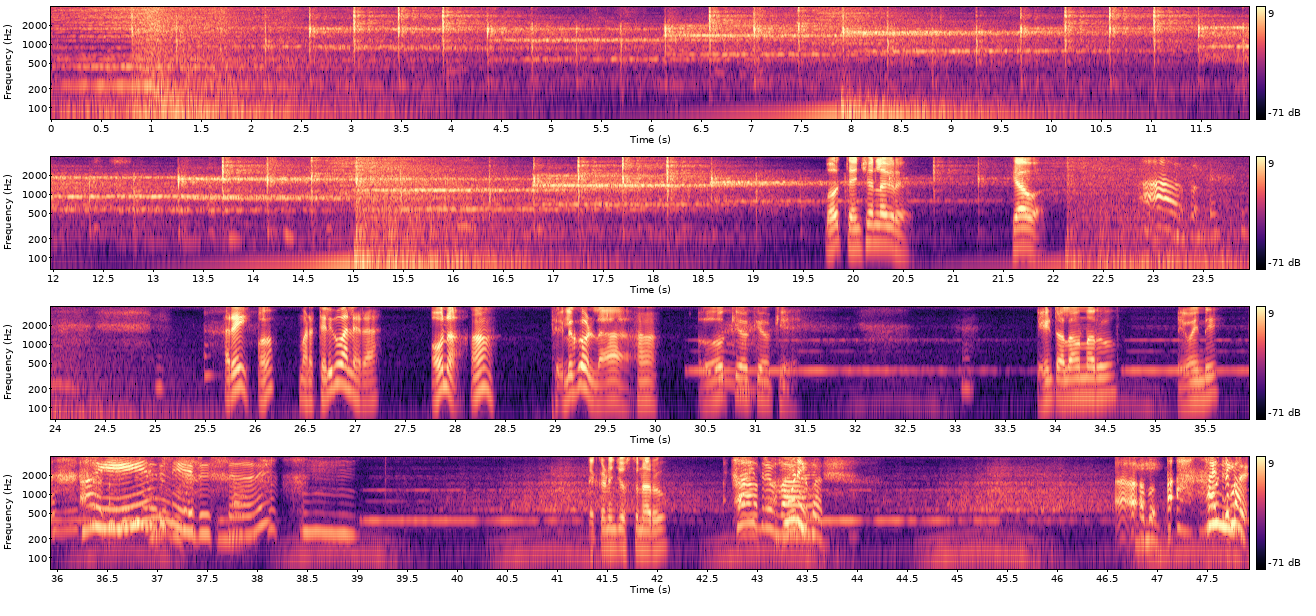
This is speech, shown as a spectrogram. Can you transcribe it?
बहुत टेंशन लग रहे हो क्या हुआ అరే ఆ? మన తెలుగు వాళ్ళేరా అవునా ఆ, తెలుగోళ్ళా ఆ. ఓకే ఓకే ఓకే ఏంటి అలా ఉన్నారు ఏమైంది ఏం లేదు సార్ ఎక్కడి నుంచి వస్తున్నారు హైదరాబాద్ హైదరాబాద్ ఏయ్!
